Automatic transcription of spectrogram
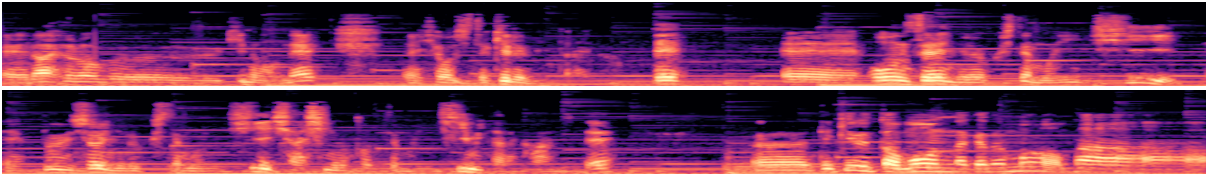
え、ライフログ機能をね、表示できるみたいな。えー、音声入力してもいいし、文章入力してもいいし、写真を撮ってもいいし、みたいな感じで、できると思うんだけども、まあ、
